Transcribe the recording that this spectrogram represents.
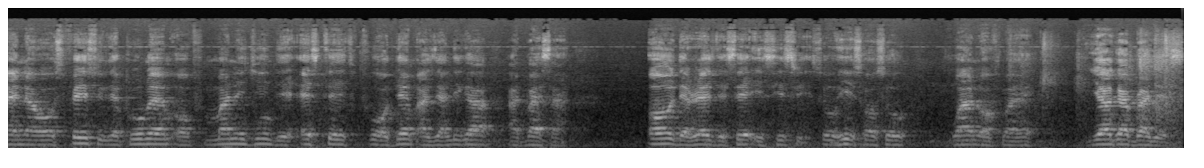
and I was faced with the problem of managing the estate for them as their legal advisor. All the rest they say is history. So he is also one of my younger brothers.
